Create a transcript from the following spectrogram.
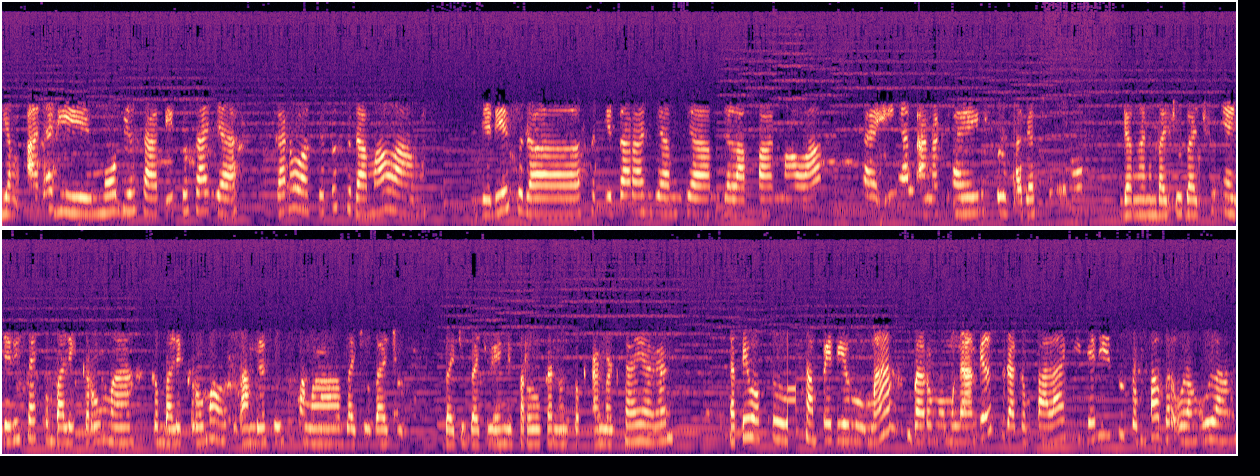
yang ada di mobil saat itu saja karena waktu itu sudah malam jadi sudah sekitaran jam-jam 8 malam saya ingat anak saya ini belum ada susu dengan baju-bajunya. Jadi saya kembali ke rumah, kembali ke rumah untuk ambil susu sama baju-baju, baju-baju yang diperlukan untuk anak saya kan. Tapi waktu sampai di rumah baru mau mengambil sudah gempa lagi. Jadi itu gempa berulang-ulang.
